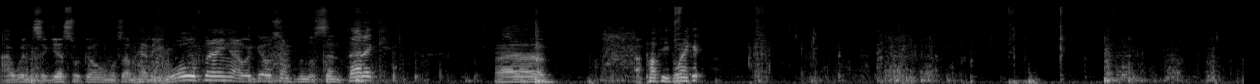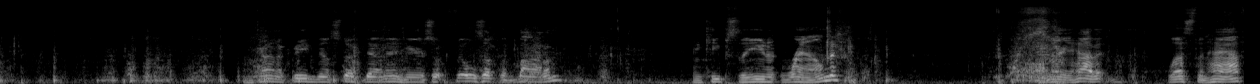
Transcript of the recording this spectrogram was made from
I wouldn't suggest with going with some heavy wool thing. I would go something with synthetic. Uh, a puffy blanket. Kind of feeding this stuff down in here so it fills up the bottom and keeps the unit round. And there you have it. Less than half.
